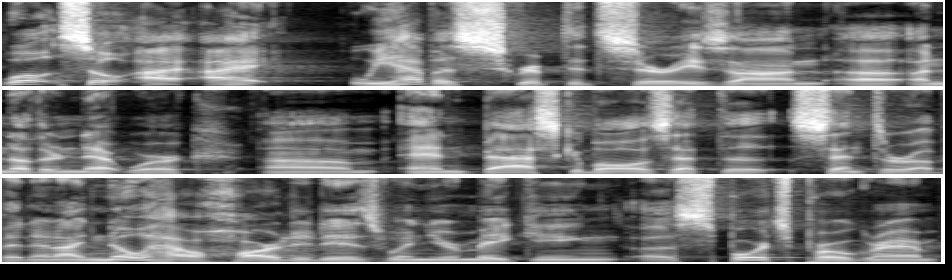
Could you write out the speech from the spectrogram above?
Well, so I, I we have a scripted series on uh, another network, um, and basketball is at the center of it. And I know how hard it is when you're making a sports program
